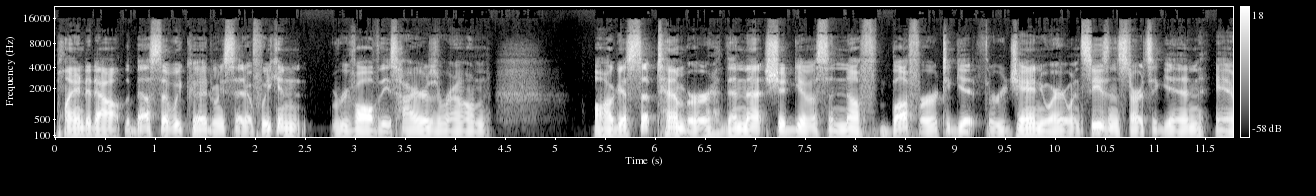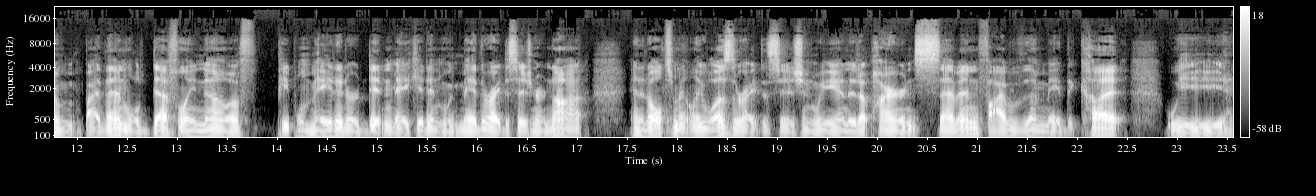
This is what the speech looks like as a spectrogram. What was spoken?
planned it out the best that we could. And we said, if we can revolve these hires around August, September, then that should give us enough buffer to get through January when season starts again. And by then, we'll definitely know if people made it or didn't make it and we made the right decision or not. And it ultimately was the right decision. We ended up hiring seven, five of them made the cut. We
